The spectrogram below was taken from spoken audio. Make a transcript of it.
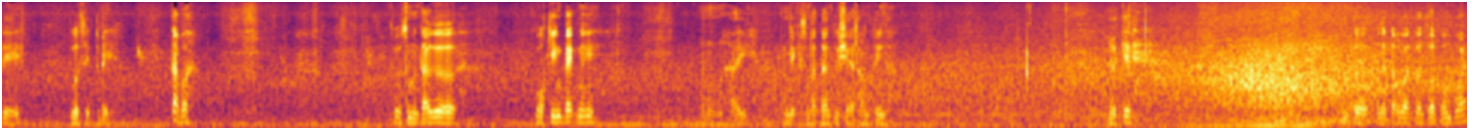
they close it today. Tak apa. So sementara walking back ni uh, I ambil kesempatan tu share something. Okay. Untuk pengetahuan tuan-tuan perempuan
